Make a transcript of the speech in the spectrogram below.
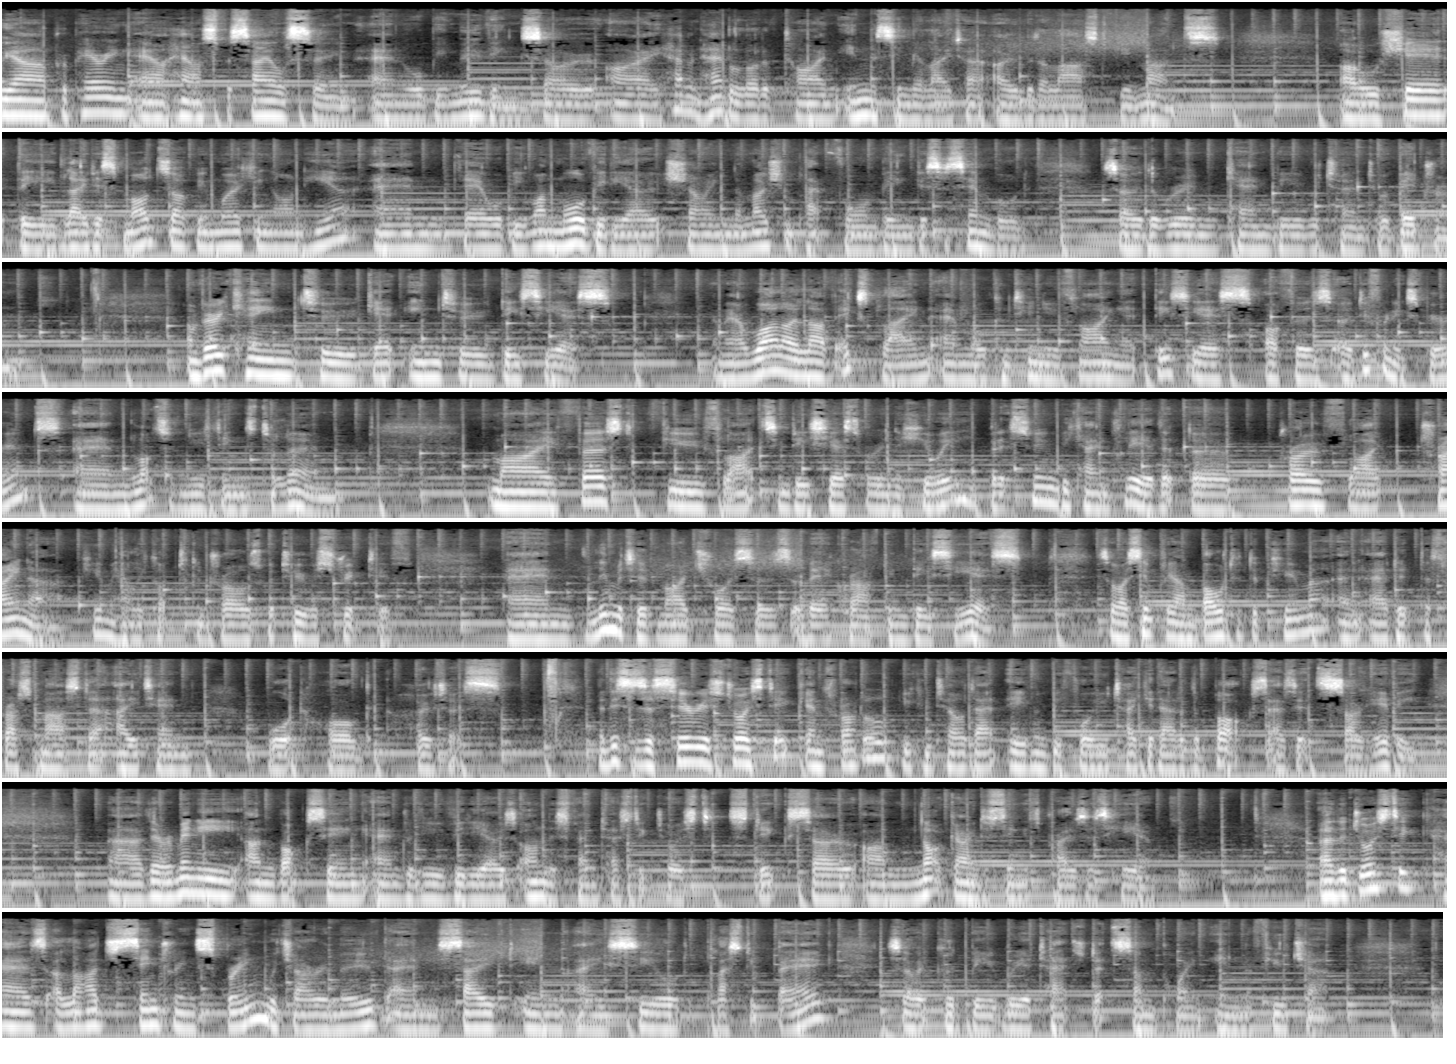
We are preparing our house for sale soon and will be moving, so I haven't had a lot of time in the simulator over the last few months. I will share the latest mods I've been working on here and there will be one more video showing the motion platform being disassembled so the room can be returned to a bedroom. I'm very keen to get into DCS. Now, while I love X-Plane and will continue flying it, DCS offers a different experience and lots of new things to learn. My first few flights in DCS were in the Huey, but it soon became clear that the Pro Flight Trainer Puma helicopter controls were too restrictive and limited my choices of aircraft in DCS. So I simply unbolted the Puma and added the Thrustmaster A10 Warthog HOTAS. This is a serious joystick and throttle, you can tell that even before you take it out of the box as it's so heavy. Uh, there are many unboxing and review videos on this fantastic joystick, so I'm not going to sing its praises here. Uh, the joystick has a large centering spring which I removed and saved in a sealed plastic bag so it could be reattached at some point in the future.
